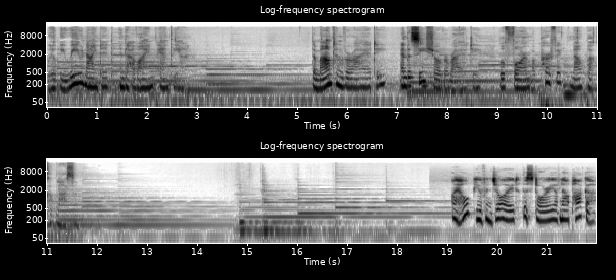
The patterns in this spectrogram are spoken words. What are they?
will be reunited in the Hawaiian pantheon. The mountain variety and the seashore variety will form a perfect Naupaka blossom. I hope you've enjoyed the story of Naupaka.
